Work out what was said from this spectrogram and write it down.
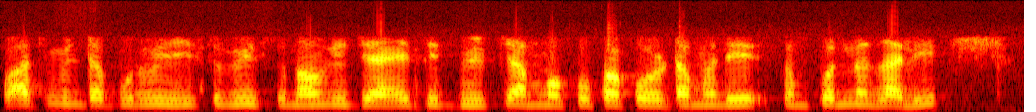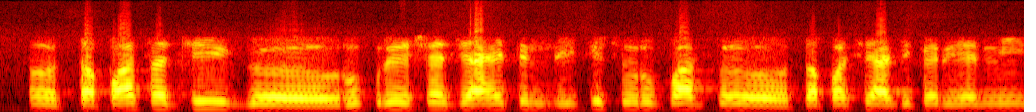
पाच मिनिटापूर्वी ही सगळी सुनावणी जी आहे ती बीडच्या मकोका कोर्टामध्ये संपन्न झाली. तपासाची रूपरेषा जी आहे ती लेखी स्वरूपात तपासी अधिकारी यांनी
